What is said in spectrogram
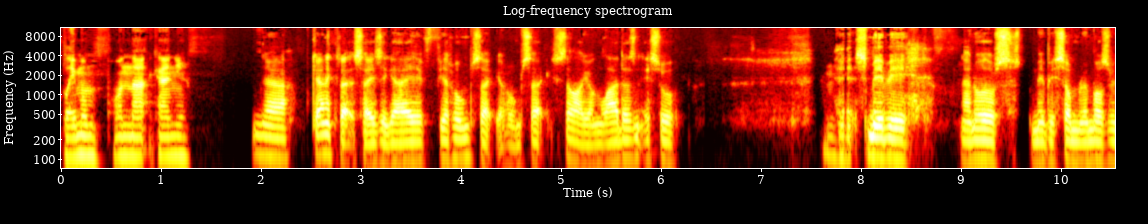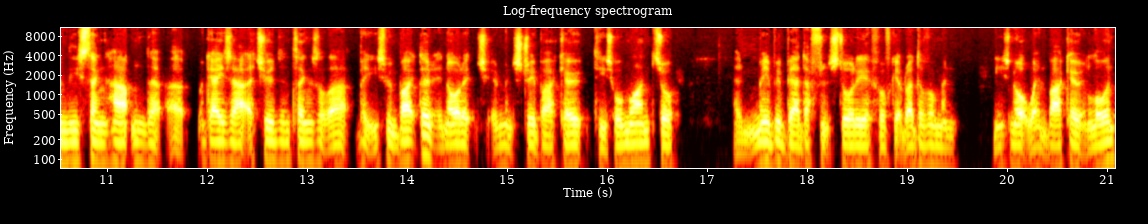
blame him on that, can you? Yeah, can't criticise the guy. If you're homesick, you're homesick. He's still a young lad, isn't he? So it's maybe I know there's maybe some rumours when these things happen that uh, a guy's attitude and things like that. But he's went back down to Norwich and went straight back out to his homeland. So it maybe be a different story if we've got rid of him and he's not went back out on loan.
